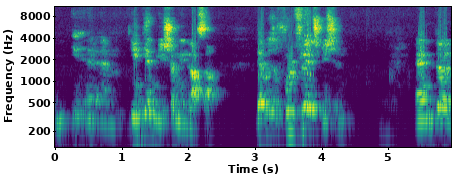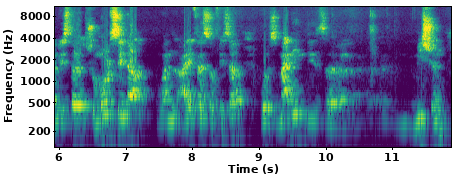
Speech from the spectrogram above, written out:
um, Indian mission in Lhasa. There was a full-fledged mission. And uh, Mr. Sumul Sinha, one IFS officer, was manning this uh, mission,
